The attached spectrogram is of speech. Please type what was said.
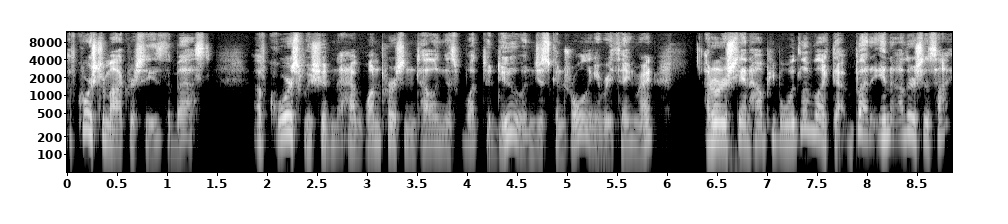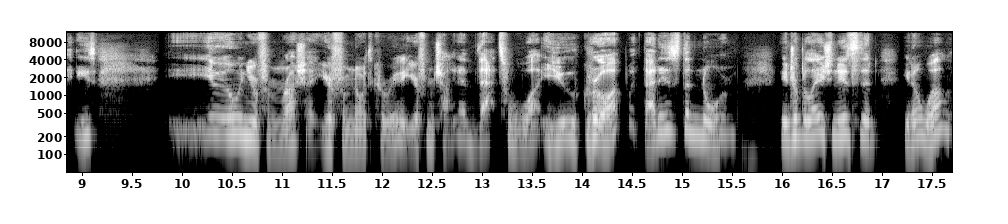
Of course democracy is the best. Of course we shouldn't have one person telling us what to do and just controlling everything, right? I don't understand how people would live like that. But in other societies, you know, when you're from Russia, you're from North Korea, you're from China, that's what you grow up with. That is the norm. The interpolation is that, you know, well,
